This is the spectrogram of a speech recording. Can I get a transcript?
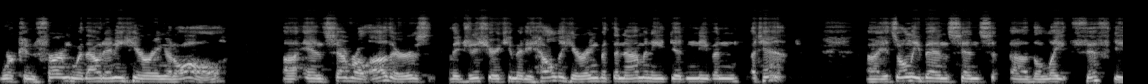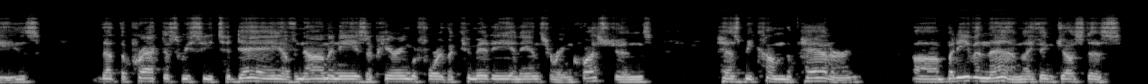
were confirmed without any hearing at all. Uh, and several others, the Judiciary Committee held a hearing, but the nominee didn't even attend. Uh, it's only been since uh, the late 50s that the practice we see today of nominees appearing before the committee and answering questions has become the pattern. Uh, but even then, I think Justice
